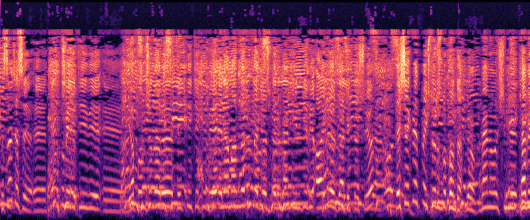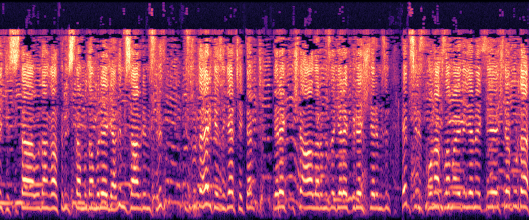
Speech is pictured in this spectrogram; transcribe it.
kısacası e, Teknomeli TV e, yapımcıları, teknik ekibi, elemanların da gösterilen ilgi bir ayrı özellik taşıyor. Teşekkür etmek istiyoruz bu konuda. Yok ben o şimdi tabii ki siz daha buradan kalktınız İstanbul'dan buraya geldi misafirimizsiniz. Biz burada herkesi gerçekten gerek işte ağalarımızı gerek güreşçilerimizin hepsinin konaklamaydı, yemekli işte burada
